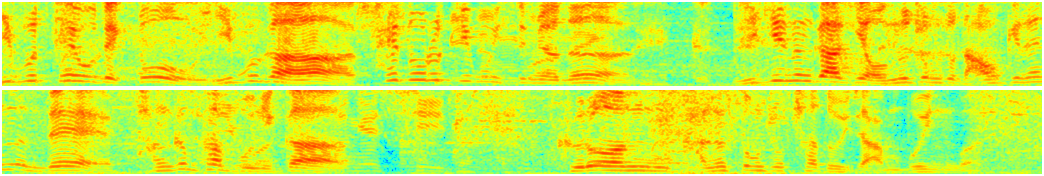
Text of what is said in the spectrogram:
이브 태우덱도 이브가 쇄도를 끼고 있으면은 이기는 각이 어느 정도 나오긴 했는데 방금 판 보니까. 그런 가능성조차도 이제 안 보이는 것 같아요.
